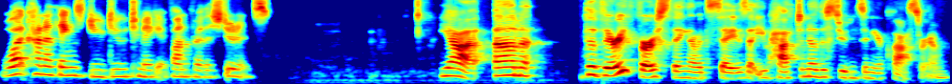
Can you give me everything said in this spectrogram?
what kind of things do you do to make it fun for the students? Yeah, um, the very first thing I would say is that you have to know the students in your classroom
